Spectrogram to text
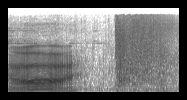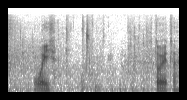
А. Ой. Кто это?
